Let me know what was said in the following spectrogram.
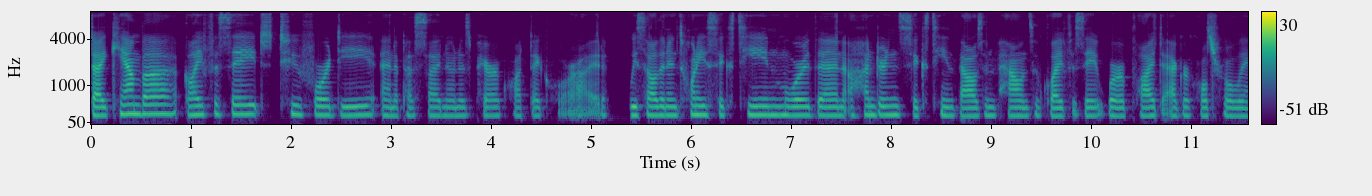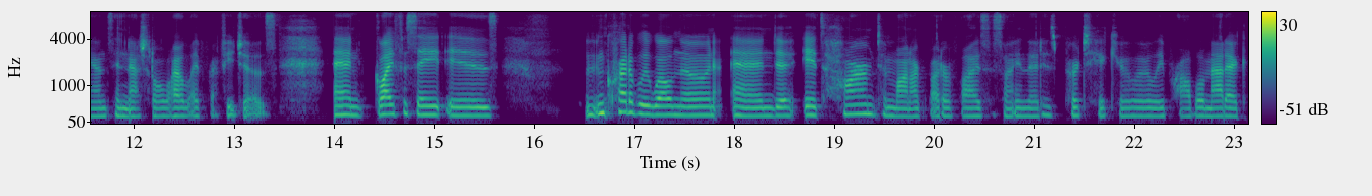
dicamba, glyphosate, 2,4-D, and a pesticide known as paraquat dichloride. We saw that in 2016, more than 116,000 pounds of glyphosate were applied to agricultural lands in national wildlife refuges. And glyphosate is incredibly well known, and its harm to monarch butterflies is something that is particularly problematic.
